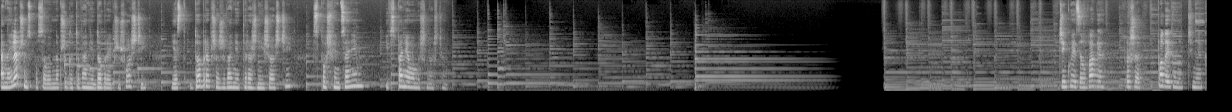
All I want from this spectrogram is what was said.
A najlepszym sposobem na przygotowanie dobrej przyszłości jest dobre przeżywanie teraźniejszości z poświęceniem i wspaniałomyślnością. Dziękuję za uwagę. Proszę podaj ten odcinek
